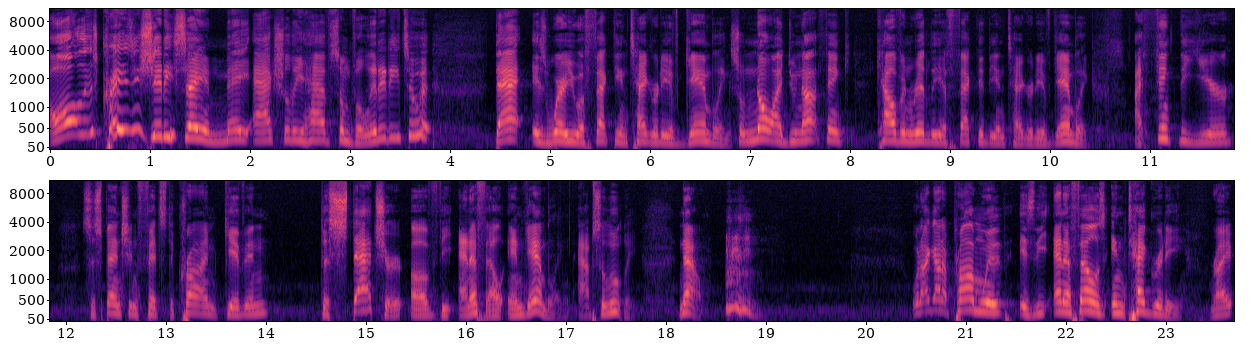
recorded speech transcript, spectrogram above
All this crazy shit he's saying may actually have some validity to it. That is where you affect the integrity of gambling. So, no, I do not think Calvin Ridley affected the integrity of gambling. I think the year suspension fits the crime given the stature of the NFL and gambling. Absolutely. Now, what I got a problem with is the NFL's integrity, right?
